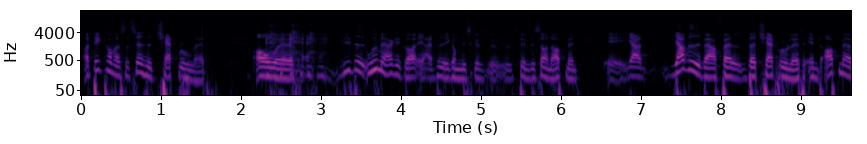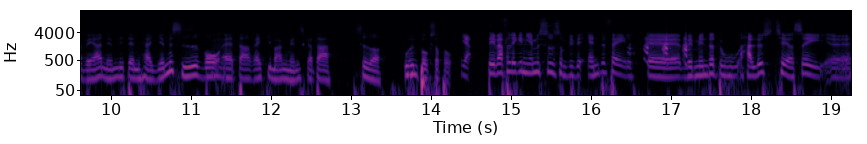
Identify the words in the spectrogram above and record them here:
og det kom altså til at hedde chat roulette. Og øh, vi ved udmærket godt, jeg ved ikke, om vi skal øh, stille det sådan op, men øh, jeg, jeg ved i hvert fald, hvad Chat Roulette endte op med at være, nemlig den her hjemmeside, hvor mm. at der er rigtig mange mennesker, der sidder uden bukser på. Ja, det er i hvert fald ikke en hjemmeside, som vi vil anbefale, øh, medmindre du har lyst til at se øh,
